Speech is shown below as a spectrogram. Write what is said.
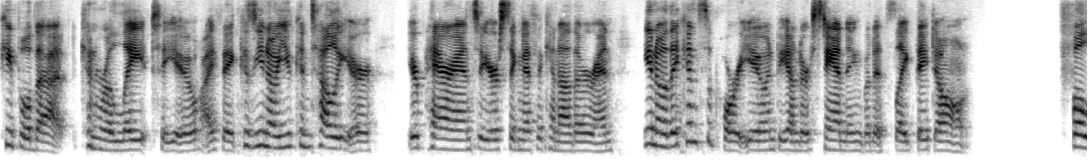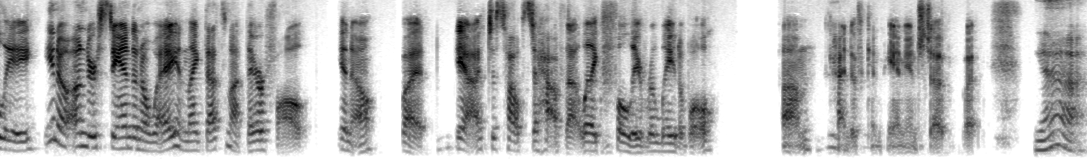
people that can relate to you, I think, because you know, you can tell your your parents or your significant other and you know they can support you and be understanding but it's like they don't fully you know understand in a way and like that's not their fault you know but yeah it just helps to have that like fully relatable um kind of companionship but yeah,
